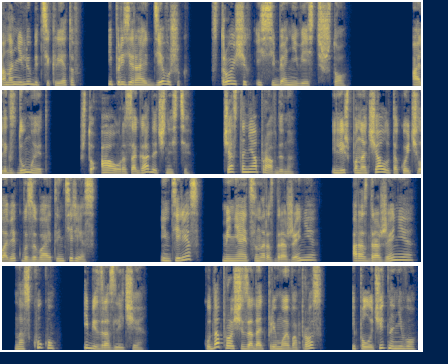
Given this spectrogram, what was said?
она не любит секретов и презирает девушек, строящих из себя невесть что. Алекс думает, что аура загадочности часто не оправдана, и лишь поначалу такой человек вызывает интерес. Интерес меняется на раздражение, а раздражение — на скуку и безразличие. Куда проще задать прямой вопрос и получить на него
